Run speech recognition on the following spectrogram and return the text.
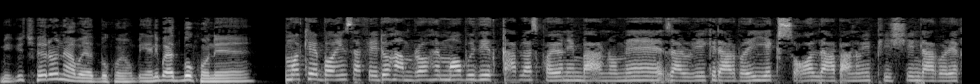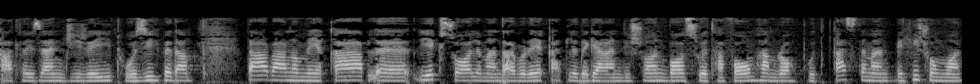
میگه چرا نباید بکنه؟ یعنی باید بکنه؟ ما که با این صفحه دو همراه ما بودید قبل از پایان این برنامه ضروریه که درباره یک سوال در برنامه پیشین درباره قتل زنجیره‌ای توضیح بدم. در برنامه قبل یک سوال من درباره قتل دگراندیشان با سوء تفاهم همراه بود. قصد من به هیچ عنوان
